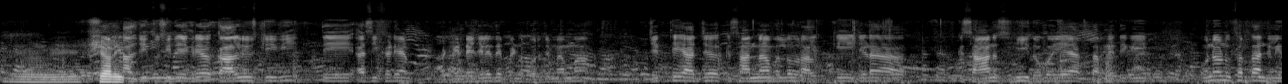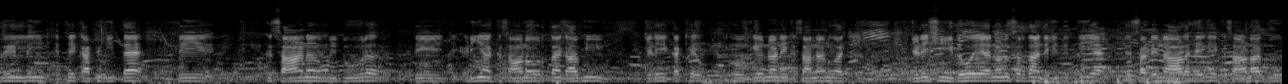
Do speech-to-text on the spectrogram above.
46 ਹਾਲ ਜੀ, ਤੁਸੀਂ ਦੇਖ ਰਹੇ ਹੋ ਕਾਲ ਨਿਊਜ਼ ਟੀਵੀ ਤੇ ਅਸੀਂ ਖੜੇ ਹਾਂ ਬਠਿੰਡੇ ਜ਼ਿਲ੍ਹੇ ਦੇ ਪਿੰਡ ਬੁਰਜ ਮਹਿਮਾ ਜਿੱਥੇ ਅੱਜ ਕਿਸਾਨਾਂ ਵੱਲੋਂ ਰਲ ਕੇ ਜਿਹੜਾ ਕਿਸਾਨ ਸ਼ਹੀਦ ਹੋਏ ਆ ਧਰਨੇ ਤੇ ਗਈ ਉਹਨਾਂ ਨੂੰ ਸ਼ਰਧਾਂਜਲੀ ਦੇਣ ਲਈ ਇੱਥੇ ਇਕੱਠ ਕੀਤਾ ਹੈ ਤੇ ਕਿਸਾਨ ਮਜ਼ਦੂਰ ਤੇ ਜਿਹੜੀਆਂ ਕਿਸਾਨ ਔਰਤਾਂ ਕਾਫੀ ਜਿਹੜੇ ਇਕੱਠੇ ਹੋ ਕੇ ਉਹਨਾਂ ਨੇ ਕਿਸਾਨਾਂ ਨੂੰ ਅੱਜ ਜਿਹੜੇ ਸ਼ਹੀਦ ਹੋਏ ਆ, ਉਹਨਾਂ ਨੂੰ ਸ਼ਰਧਾਂਜਲੀ ਦਿੱਤੀ ਹੈ ਤੇ ਸਾਡੇ ਨਾਲ ਹੈਗੇ ਕਿਸਾਨ ਆਗੂ,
